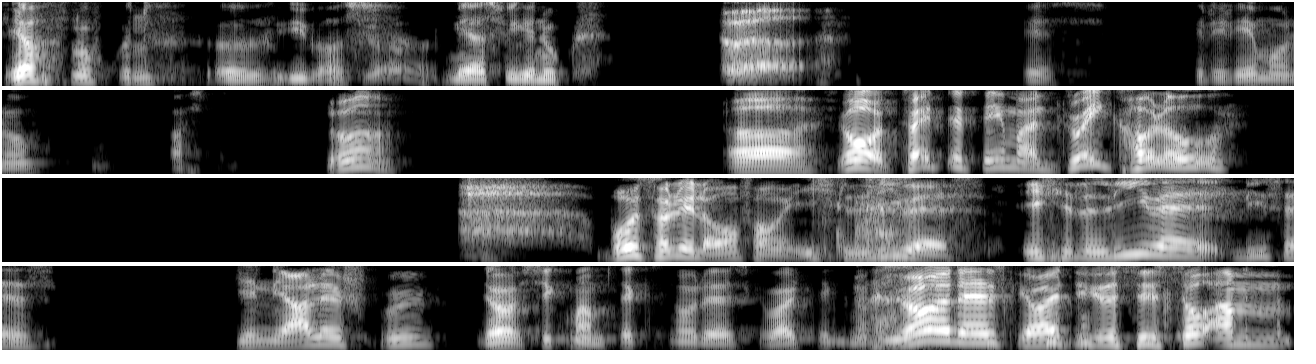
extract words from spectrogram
ja, noch gut. Äh, ich weiß, mehr als wie genug. Das für die Demo noch. Passt. Ja. Äh, ja, zweites Thema, Drake Hollow. Wo soll ich da anfangen? Ich liebe es. Ich liebe dieses geniale Spiel. Ja, sieht man am Text noch, der ist gewaltig. Ne? Ja, der ist gewaltig. Das ist so am,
